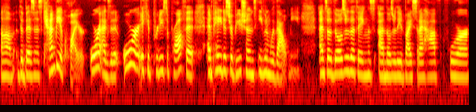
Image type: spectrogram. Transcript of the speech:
um, the business can be acquired or exited, or it could produce a profit and pay distributions even without me. And so, those are the things and those are the advice that I have for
